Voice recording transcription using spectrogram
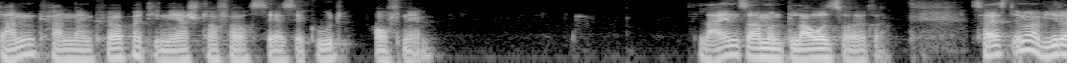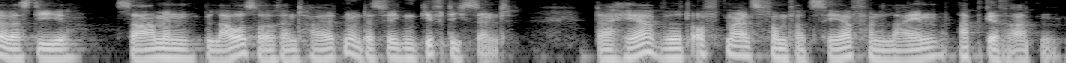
Dann kann dein Körper die Nährstoffe auch sehr, sehr gut aufnehmen. Leinsamen und Blausäure. Das heißt immer wieder, dass die Samen Blausäure enthalten und deswegen giftig sind. Daher wird oftmals vom Verzehr von Lein abgeraten.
